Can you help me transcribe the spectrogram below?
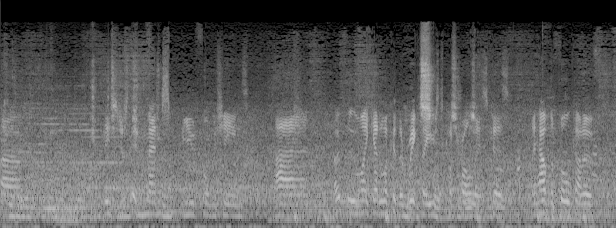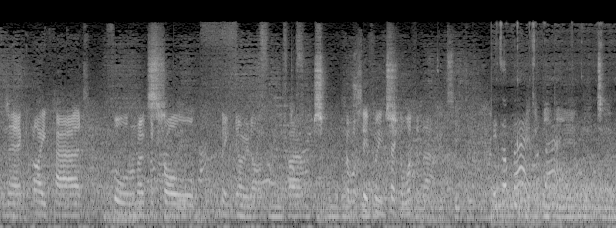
Um, these are just immense, beautiful machines. And hopefully we might get a look at the rig they use to control this because they have the full kind of neck, iPad, full remote control thing going on. Um, so we'll see if we can take a look at that. It's up there, it's up there.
